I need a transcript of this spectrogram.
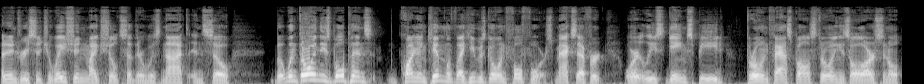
an injury situation? Mike Shildt said there was not. And so, but when throwing these bullpens, Kwang Hyun Kim looked like he was going full force, max effort, or at least game speed, throwing fastballs, throwing his whole arsenal.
